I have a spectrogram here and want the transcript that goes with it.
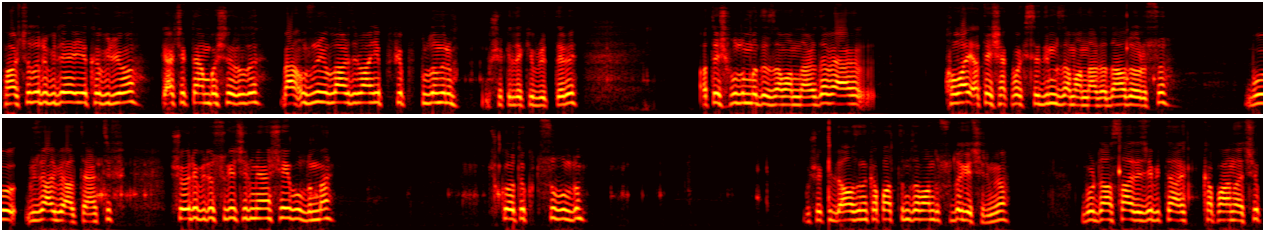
parçaları bile yakabiliyor. Gerçekten başarılı. Ben uzun yıllardır ben yapıp yapıp kullanırım bu şekilde kibritleri. Ateş bulunmadığı zamanlarda veya kolay ateş yakmak istediğim zamanlarda daha doğrusu bu güzel bir alternatif. Şöyle bir de su geçirmeyen şey buldum ben. Çikolata kutusu buldum. Bu şekilde ağzını kapattığım zaman da su da geçirmiyor. Buradan sadece bir tane kapağını açıp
